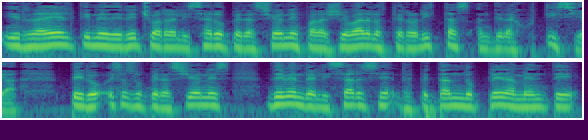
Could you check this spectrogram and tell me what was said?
Israel tiene derecho a realizar operaciones para llevar a los terroristas ante la justicia, pero esas operaciones deben realizarse respetando plenamente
